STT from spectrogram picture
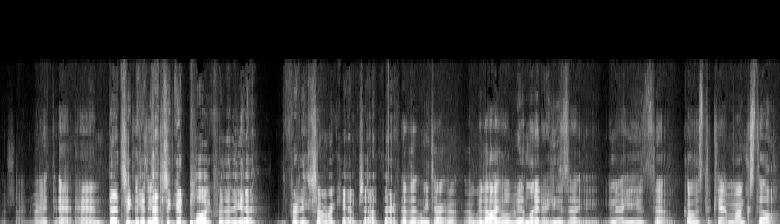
Was fine, right? A- And That's a good think- that's a good plug for the uh, the summer camps out there. So that we talk with Gedalia will be in later. He's uh, you know he's uh, goes to Camp Munk still.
